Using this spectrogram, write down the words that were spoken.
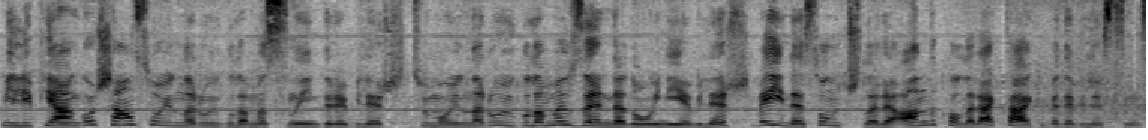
Milli Piyango şans oyunları uygulamasını indirebilir, tüm oyunları uygulama üzerinden oynayabilir ve yine sonuçları anlık olarak takip edebilirsiniz.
